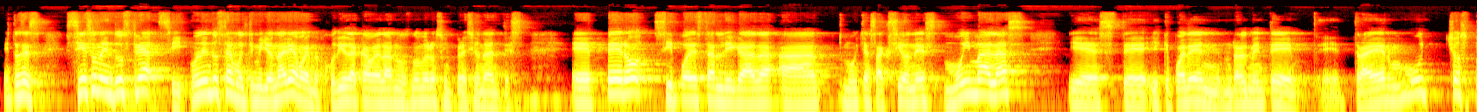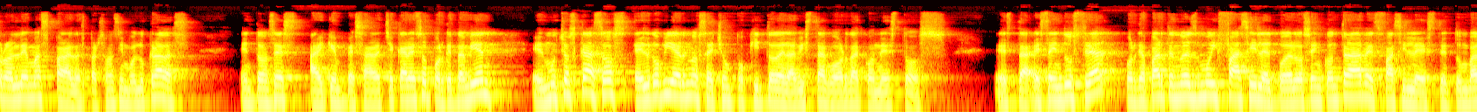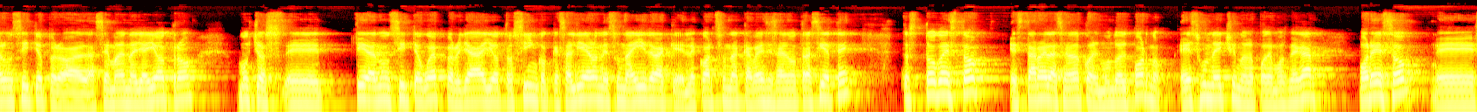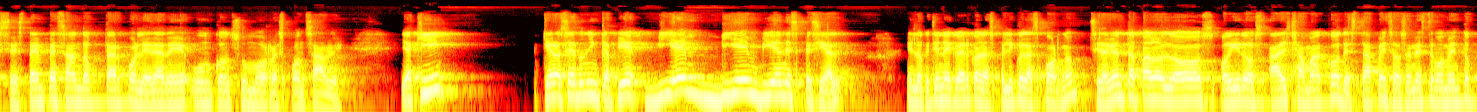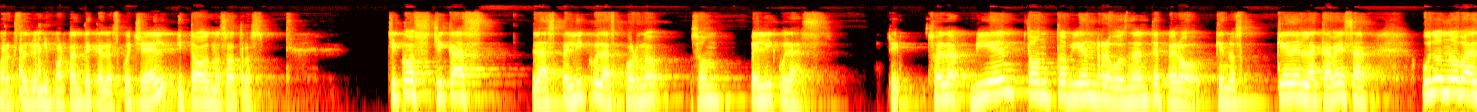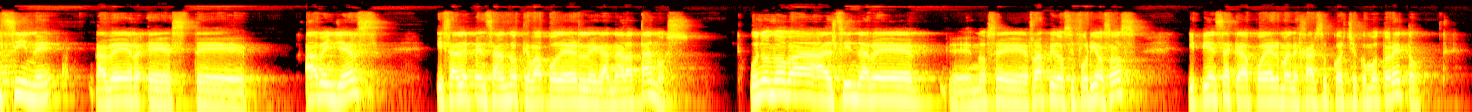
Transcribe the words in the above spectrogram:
Entonces, si es una industria, sí, una industria multimillonaria, bueno, Judith acaba de darnos números impresionantes, eh, pero sí puede estar ligada a muchas acciones muy malas y, este, y que pueden realmente eh, traer muchos problemas para las personas involucradas. Entonces, hay que empezar a checar eso porque también en muchos casos el gobierno se ha hecho un poquito de la vista gorda con estos, esta, esta industria, porque aparte no es muy fácil el poderlos encontrar, es fácil este, tumbar un sitio, pero a la semana ya hay otro. Muchos eh, tiran un sitio web, pero ya hay otros cinco que salieron, es una hidra que le cortas una cabeza y salen otras siete. Entonces, todo esto está relacionado con el mundo del porno. Es un hecho y no lo podemos negar. Por eso eh, se está empezando a optar por la idea de un consumo responsable. Y aquí quiero hacer un hincapié bien, bien, bien especial en lo que tiene que ver con las películas porno. Si le habían tapado los oídos al chamaco, destápense en este momento porque esto es bien importante que lo escuche él y todos nosotros. Chicos, chicas, las películas porno son películas. Sí, suena bien tonto, bien rebuznante, pero que nos quede en la cabeza. Uno no va al cine a ver este Avengers y sale pensando que va a poderle ganar a Thanos. Uno no va al cine a ver, eh, no sé, Rápidos y Furiosos y piensa que va a poder manejar su coche como Toreto.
